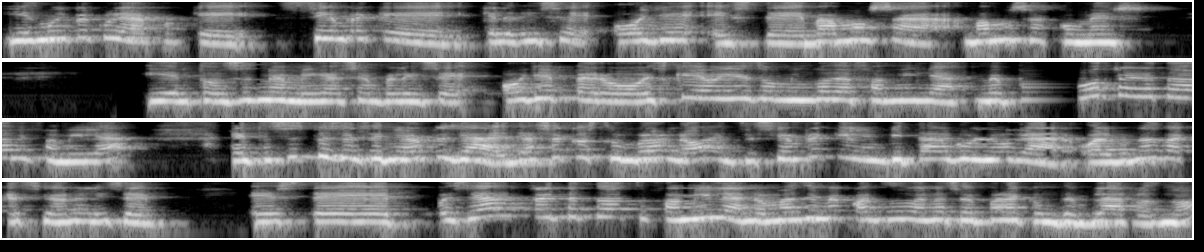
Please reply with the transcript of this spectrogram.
y es muy peculiar porque siempre que, que le dice, oye, este, vamos, a, vamos a comer, y entonces mi amiga siempre le dice, oye, pero es que hoy es domingo de familia, ¿me puedo traer a toda mi familia? Entonces, pues el señor, pues ya, ya se acostumbró, ¿no? Entonces, siempre que le invita a algún lugar o algunas vacaciones, le dice, este, pues ya, tráete a toda tu familia, nomás dime cuántos van a ser para contemplarlos, ¿no?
